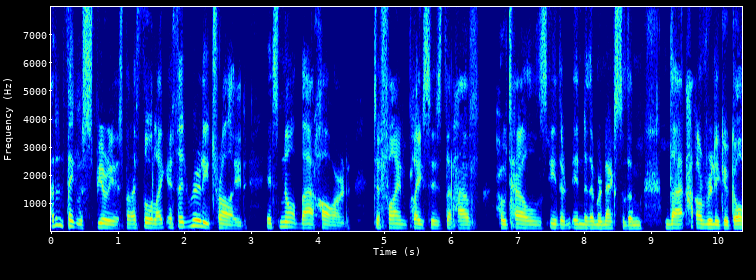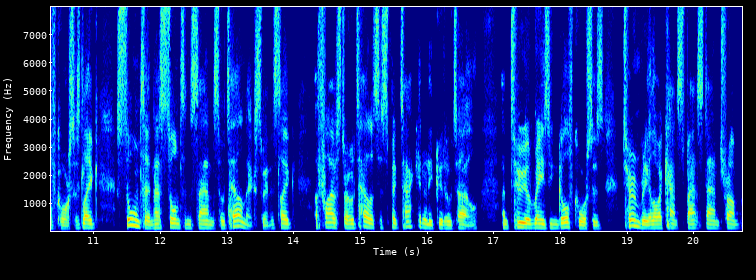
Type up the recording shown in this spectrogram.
I didn't think it was spurious, but I thought like if they'd really tried, it's not that hard to find places that have hotels either into them or next to them that are really good golf courses. Like Saunton has Saunton Sands Hotel next to it. It's like a five star hotel. It's a spectacularly good hotel and two amazing golf courses. Turnberry, although I can't stand Trump,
